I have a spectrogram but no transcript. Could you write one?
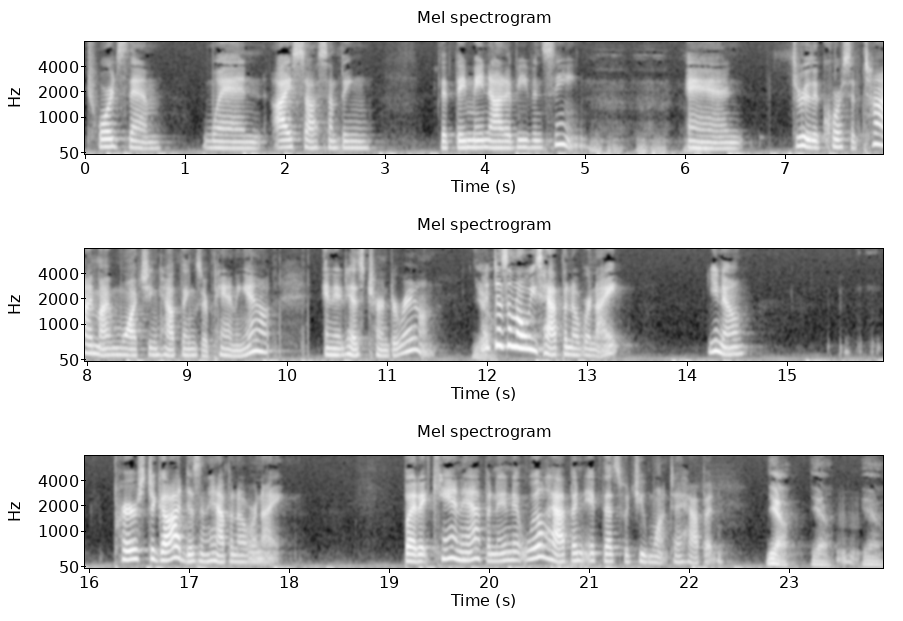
towards them when I saw something that they may not have even seen. Mm-hmm, mm-hmm, mm-hmm. And through the course of time, I'm watching how things are panning out, and it has turned around. Yeah. It doesn't always happen overnight. You know, prayers to God doesn't happen overnight but it can happen and it will happen if that's what you want to happen. Yeah, yeah, mm-hmm. yeah,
